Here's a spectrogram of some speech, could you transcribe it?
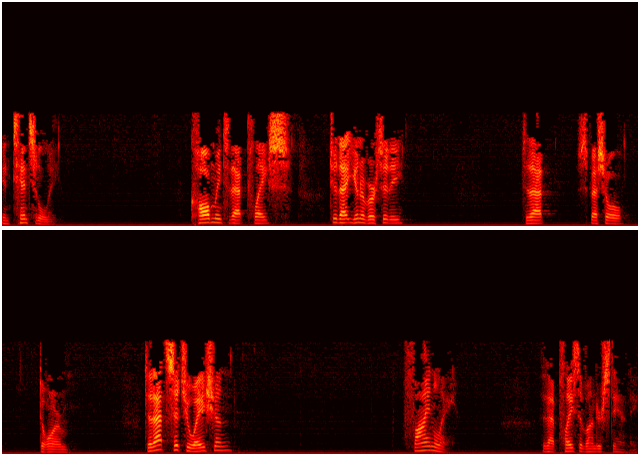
intentionally. Called me to that place, to that university, to that special dorm, to that situation. Finally, to that place of understanding.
